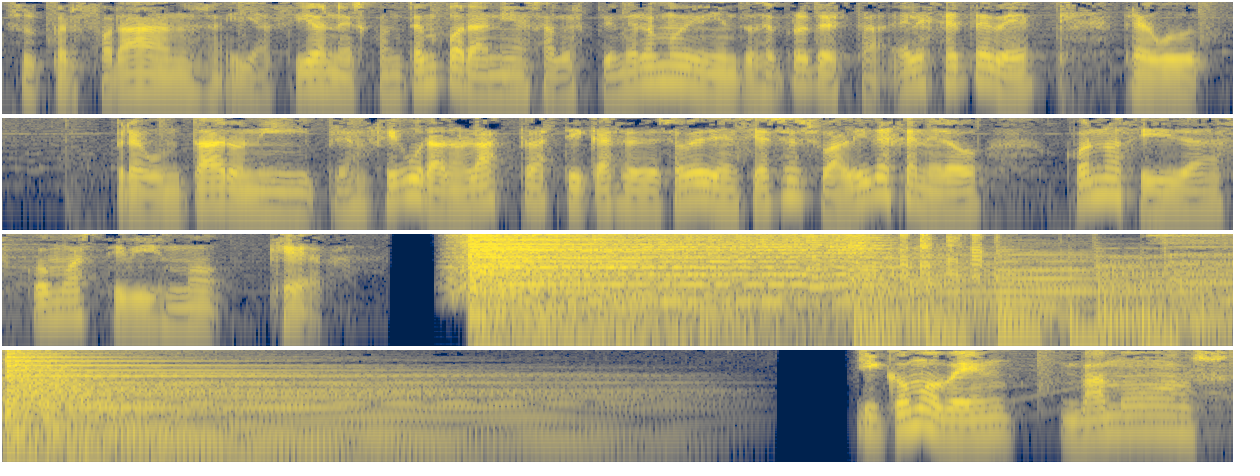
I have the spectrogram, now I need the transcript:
Sus performances y acciones contemporáneas a los primeros movimientos de protesta LGTB preguntaron y prefiguraron las prácticas de desobediencia sexual y de género conocidas como activismo care. Y como ven, vamos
